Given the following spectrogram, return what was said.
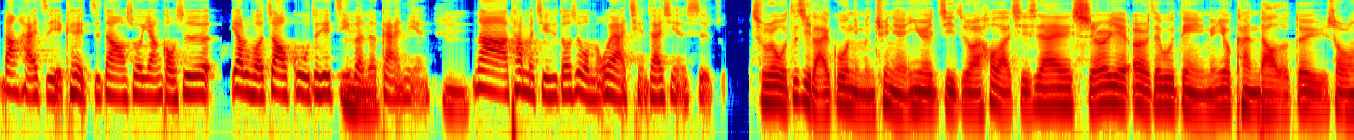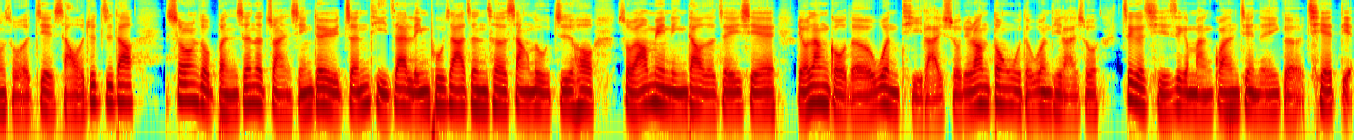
让孩子也可以知道说养狗是要如何照顾这些基本的概念。嗯。那他们其实都是我们未来潜在性的事主。除了我自己来过你们去年音乐季之外，后来其实在《十二月二》这部电影里面又看到了对于收容所的介绍，我就知道收容所本身的转型，对于整体在零扑杀政策上路之后所要面临到的这一些流浪狗的问题来说，流浪动物的问题来说，这个其实是一个蛮关键的一个切点。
